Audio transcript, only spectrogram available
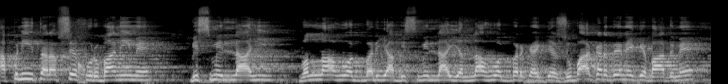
अपनी तरफ़ से कुर्बानी में। बिस्मिल्लाही, वल्लाहु अकबर या बिस्मिल्लाह अल्लाह अकबर कह के ज़ुबा कर देने के बाद में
